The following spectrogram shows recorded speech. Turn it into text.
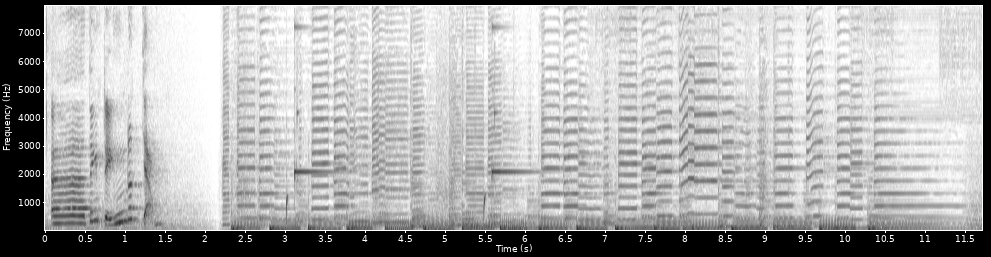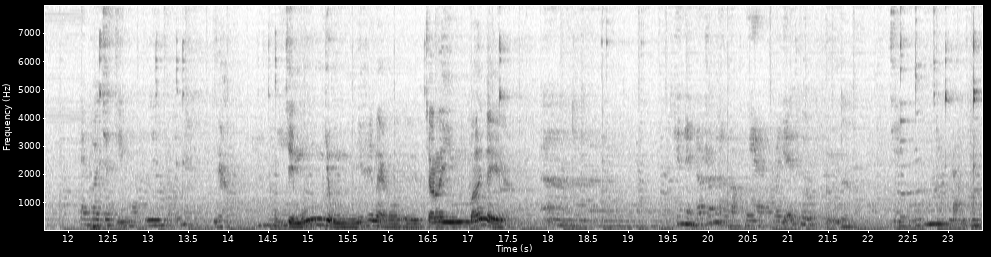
à, tiến triển rất chậm. Em ơi cho chị một ly nữa nha. Dạ. Chị muốn dùng như thế nào thì cho ly mới này nè. À, cái này nó rất là ngọt ngào và dễ thương. Dạ. Hơn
